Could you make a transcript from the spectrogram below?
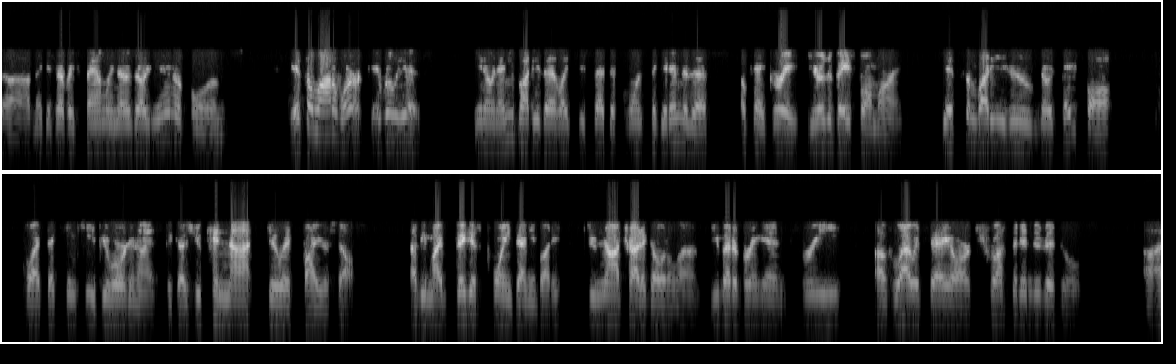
Uh, making sure every family knows our uniforms. It's a lot of work. It really is. You know, and anybody that, like you said, that wants to get into this, okay, great. You're the baseball mind. Get somebody who knows baseball but that can keep you organized because you cannot do it by yourself. That'd be my biggest point to anybody. Do not try to go it alone. You better bring in three of who I would say are trusted individuals uh,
